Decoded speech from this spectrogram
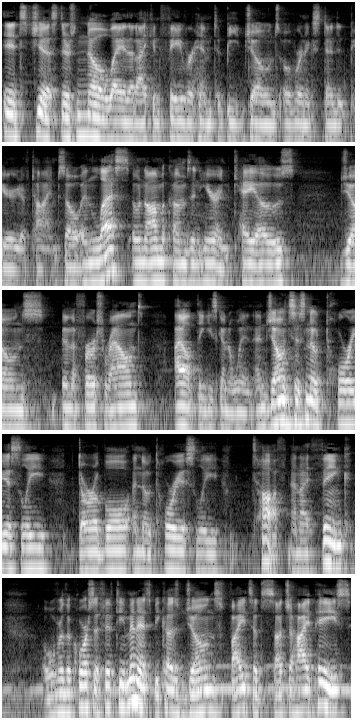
it's just there's no way that I can favor him to beat Jones over an extended period of time. So unless Onama comes in here and KOs Jones in the first round, I don't think he's going to win. And Jones is notoriously durable, and notoriously tough. And I think over the course of 15 minutes, because Jones fights at such a high pace,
